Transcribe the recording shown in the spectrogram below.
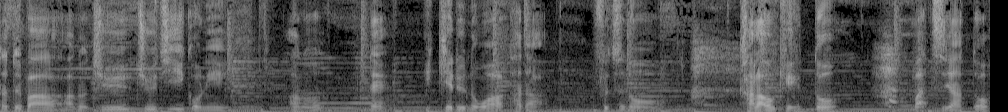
例えばあの 10, 10時以降にあのね行けるのはただ普通のカラオケと松屋と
